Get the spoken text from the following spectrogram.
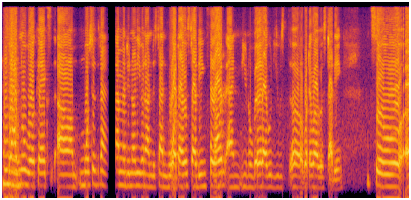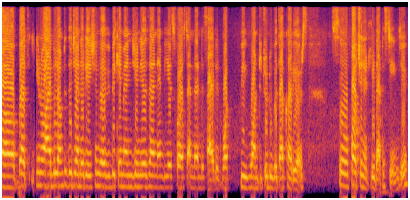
Mm-hmm. So I had no work ex. Um, most of the time, I did not even understand what I was studying for, and you know where I would use uh, whatever I was studying. So, uh, but you know, I belong to the generation where we became engineers and MBAs first, and then decided what we wanted to do with our careers. So, fortunately, that is changing.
